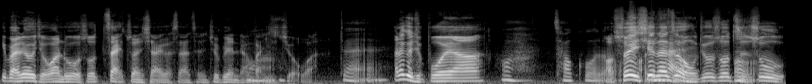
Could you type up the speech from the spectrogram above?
一百六十九万，如果说再赚下一个三成，就变两百一十九万。对，那、啊、那个就不会啊，哇，超过了。哦，所以现在这种就是说指数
